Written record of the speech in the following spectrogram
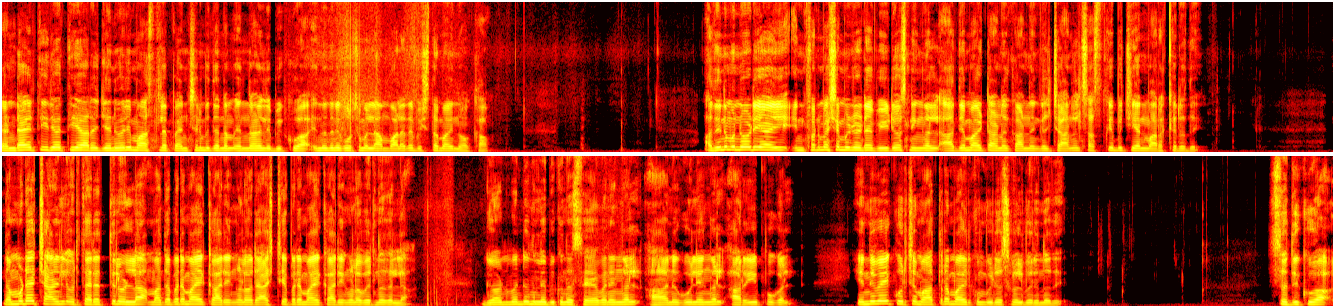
രണ്ടായിരത്തി ഇരുപത്തിയാറ് ജനുവരി മാസത്തിലെ പെൻഷൻ വിതരണം എന്നാണ് ലഭിക്കുക എന്നതിനെക്കുറിച്ചുമെല്ലാം വളരെ വിശദമായി നോക്കാം. അതിനു മുന്നോടിയായി ഇൻഫർമേഷൻ മീഡിയയുടെ വീഡിയോസ് നിങ്ങൾ ആദ്യമായിട്ടാണ് കാണുന്നതെങ്കിൽ ചാനൽ സബ്സ്ക്രൈബ് ചെയ്യാൻ മറക്കരുത്. നമ്മുടെ ചാനൽ ഒരു തരത്തിലുള്ള മതപരമായ കാര്യങ്ങളോ രാഷ്ട്രീയപരമായ കാര്യങ്ങളോ വരുന്നതല്ല. ഗവൺമെന്റിൽ നിന്ന് ലഭിക്കുന്ന സേവനങ്ങൾ ആനുകൂല്യങ്ങൾ അറിയിപ്പുകൾ എന്നിവയെക്കുറിച്ച് മാത്രമായിരിക്കും വീഡിയോസുകൾ വരുന്നത്. ശ്രദ്ധിക്കുക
